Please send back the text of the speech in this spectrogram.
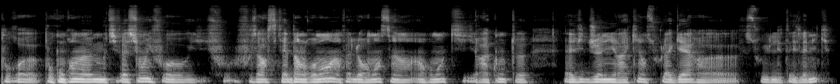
pour pour comprendre ma motivation, il faut il faut, faut savoir ce qu'il y a dans le roman. en fait, le roman c'est un, un, roman qui raconte la vie de jeunes Irakiens sous la guerre, sous l'État islamique.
